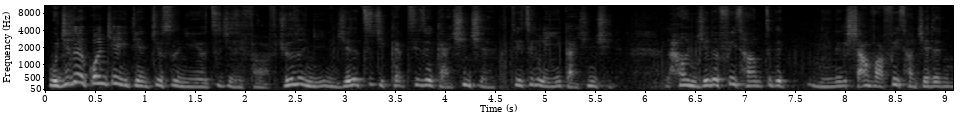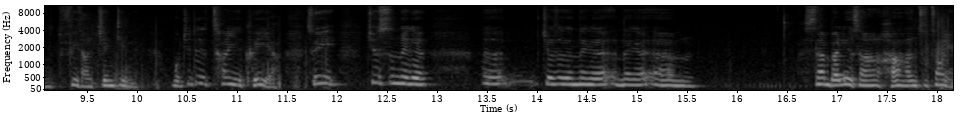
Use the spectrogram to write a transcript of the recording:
我觉得关键一点就是你有自己的方法，就是你你觉得自己感对这个感兴趣的，对这个领域感兴趣的。然后你觉得非常这个，你那个想法非常觉得你非常坚定的，我觉得创业可以啊。所以就是那个，呃，就是那个那个，嗯，三百六十行，行行出状元。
